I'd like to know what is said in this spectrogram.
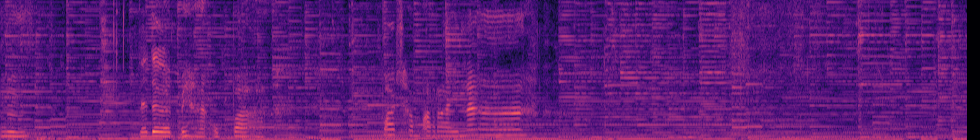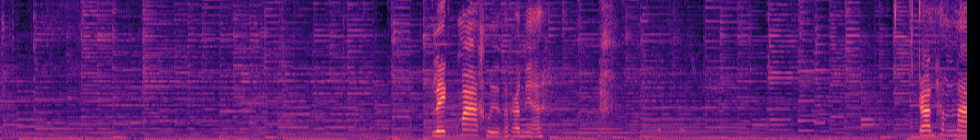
อืมจะเดินไปหาโอปาโอป้าทำอะไรนะ เล็กมากเลยนะคะเนี่ย การทำนา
